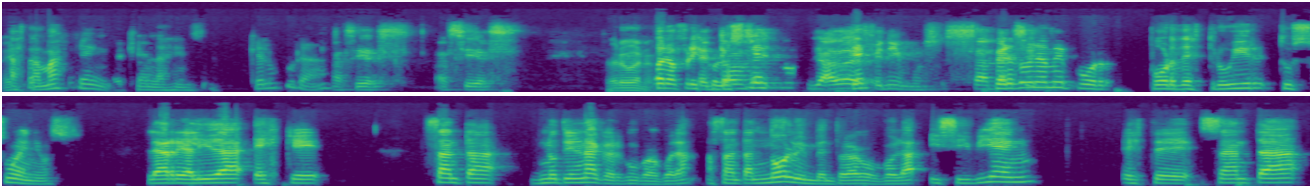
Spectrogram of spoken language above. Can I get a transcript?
Hasta más que en, que en la agencia. Qué locura. ¿eh? Así es, así es. Pero bueno, bueno Frisco, entonces lo ya lo definimos. Santa perdóname por, por destruir tus sueños. La realidad es que Santa no tiene nada que ver con Coca-Cola. A Santa no lo inventó la Coca-Cola. Y si bien este, Santa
